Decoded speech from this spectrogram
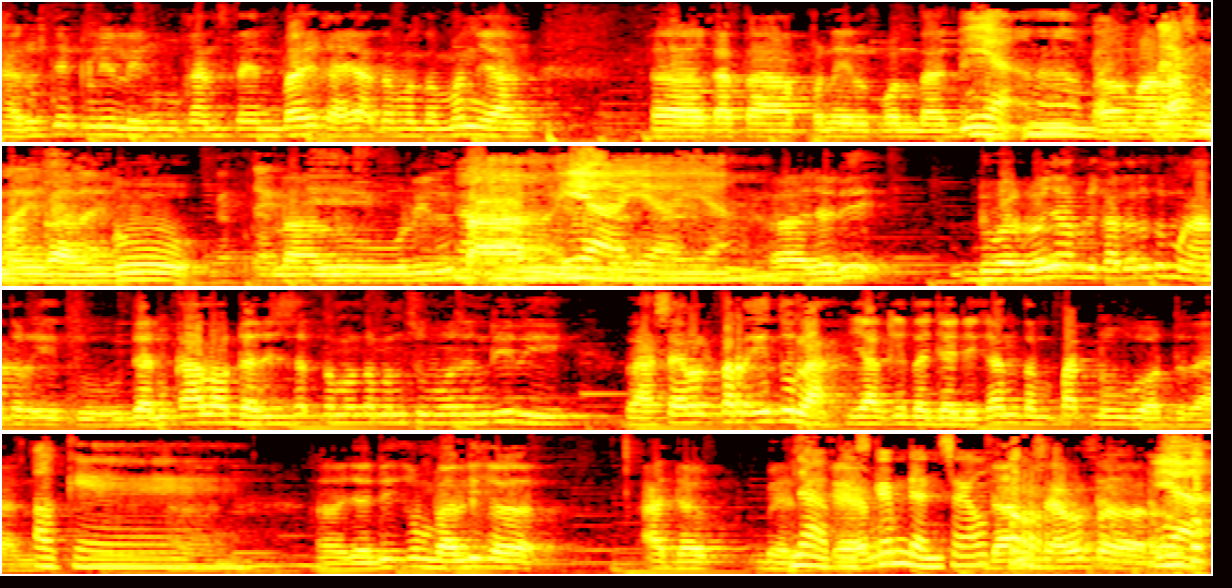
harusnya keliling bukan standby kayak teman-teman yang eh, kata penelpon tadi Iya, eh, eh, malah mengganggu lalu lintas gitu. iya iya iya Eh, jadi dua-duanya aplikator itu mengatur itu dan kalau dari teman-teman semua sendiri lah shelter itulah yang kita jadikan tempat nunggu orderan oke Nah, jadi kembali ke ada base Nah, camp, base camp dan shelter. shelter. Ya. untuk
